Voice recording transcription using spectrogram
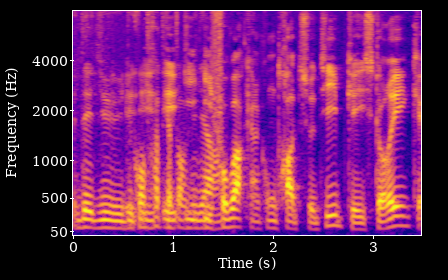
du, contrat de 14 milliards. Il faut voir qu'un contrat de ce type, qui est historique,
